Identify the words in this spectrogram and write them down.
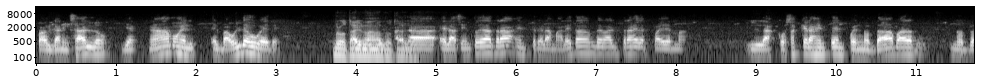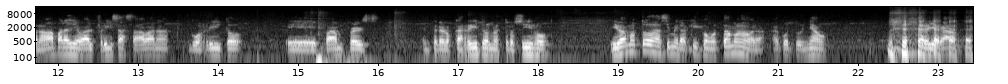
para organizarlos. Llenábamos el, el baúl de juguetes, Brutal, hermano, brutal. la- el asiento de atrás, entre la maleta donde va el traje de Spider-Man, las cosas que la gente pues nos daba para, nos donaba para llevar frisas, sábanas, gorritos, eh, pampers, entre los carritos, nuestros hijos. Íbamos todos así, mira, aquí como estamos ahora, acotuñados. Pero llegamos, eh,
